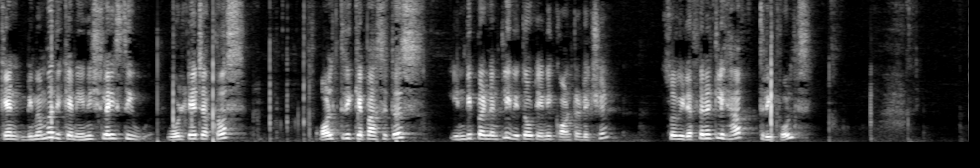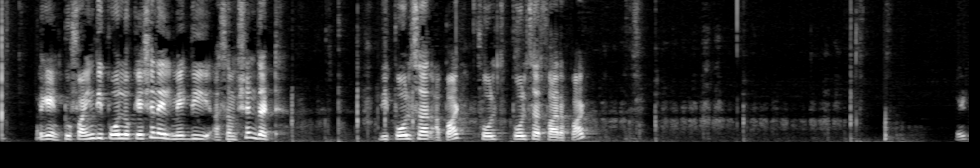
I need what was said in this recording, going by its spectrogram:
can remember you can initialize the voltage across all three capacitors independently without any contradiction. So we definitely have three poles. again to find the pole location I'll make the assumption that the poles are apart. Poles, poles are far apart. Right.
